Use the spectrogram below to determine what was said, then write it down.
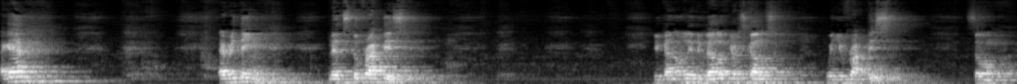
again, everything needs to practice. You can only develop your skills when you practice. So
